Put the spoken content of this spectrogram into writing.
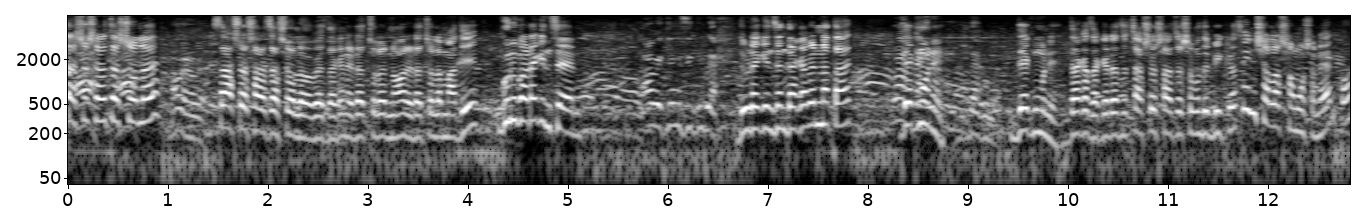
চারশো সাড়ে চারশো হলে? চারশো সাড়ে চারশো হলে হবে। দেখেন এটা চলে নর এটা চলে মাদি। গুরু কটা কিনছেন? দুটা কিনছেন দেখাবেন না তাক? দেখমনি দেখুন দেখমনি দেখা যাক এটা হচ্ছে চারশো সাড়ে চারশোর মধ্যে বিক্রি আছে ইনশাল্লাহ সমস্যা নেই। এরপর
